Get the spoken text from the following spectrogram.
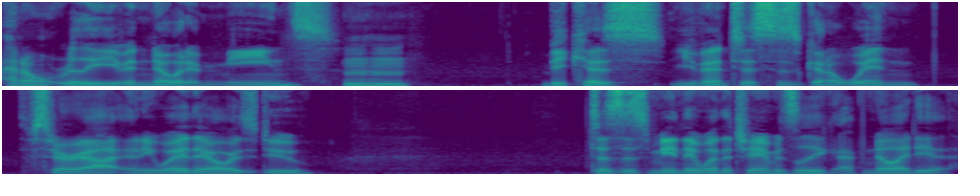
I don't really even know what it means Mm-hmm. Because Juventus is going to win Serie A anyway. They always do. Does this mean they win the Champions League? I have no idea.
